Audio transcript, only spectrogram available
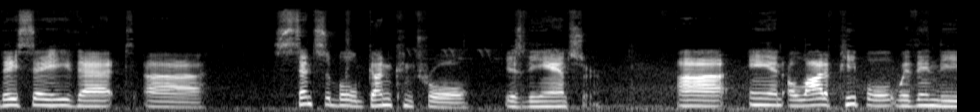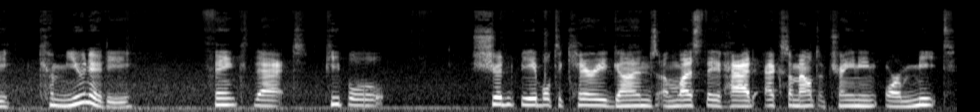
They say that uh, sensible gun control is the answer. Uh, and a lot of people within the community think that people shouldn't be able to carry guns unless they've had X amount of training or meet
